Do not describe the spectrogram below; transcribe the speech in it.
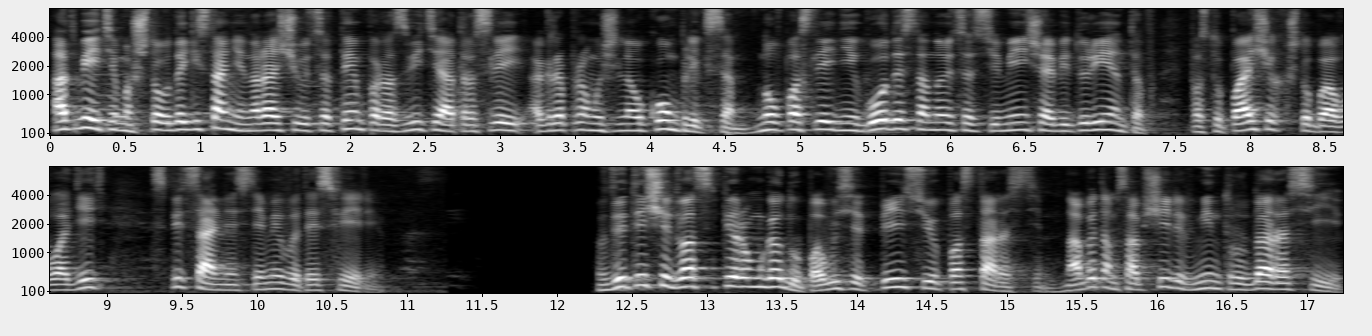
Отметим, что в Дагестане наращиваются темпы развития отраслей агропромышленного комплекса, но в последние годы становится все меньше абитуриентов, поступающих, чтобы овладеть специальностями в этой сфере. В 2021 году повысят пенсию по старости. Об этом сообщили в Минтруда России.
